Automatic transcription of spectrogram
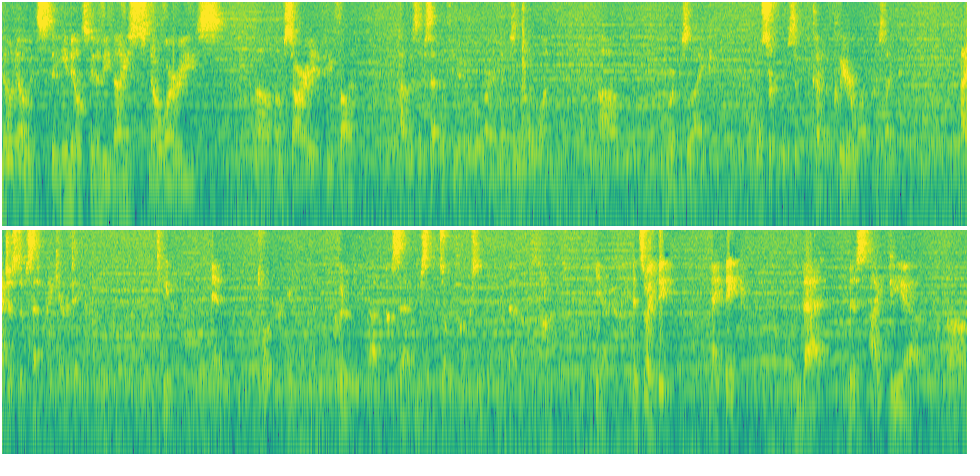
"No, no, it's the email's going to be nice, no worries. Um, I'm sorry if you thought I was upset with you." Or there was another one um, where it was like, well, certainly it was a, kind of a clear one. Where it was like, I just upset my caretaker, you know, and told her, you know, and clearly you got upset. You said it's over or something like that. Yeah, and so I think, I think that this idea, um,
